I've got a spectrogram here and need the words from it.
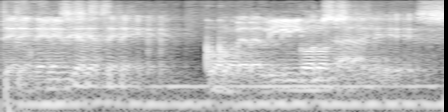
Tendencias Tech con Berlín González.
